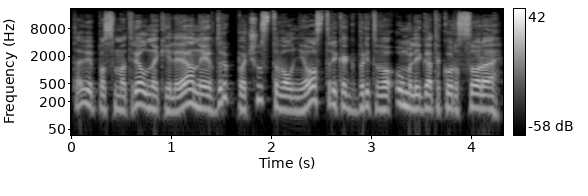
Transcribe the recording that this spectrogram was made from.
Тави посмотрел на Килиана и вдруг почувствовал не острый, как бритва ум легата Курсора,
